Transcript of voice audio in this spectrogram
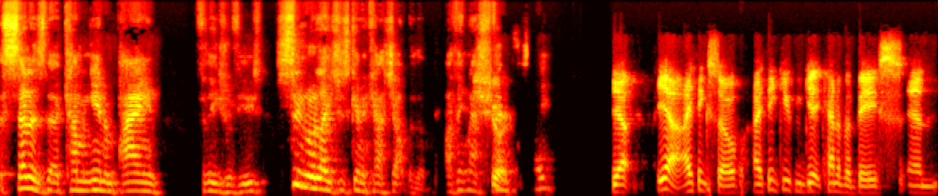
sellers that are coming in and paying for these reviews, sooner or later, is going to catch up with them. I think that's sure. Yeah, yeah, I think so. I think you can get kind of a base, and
